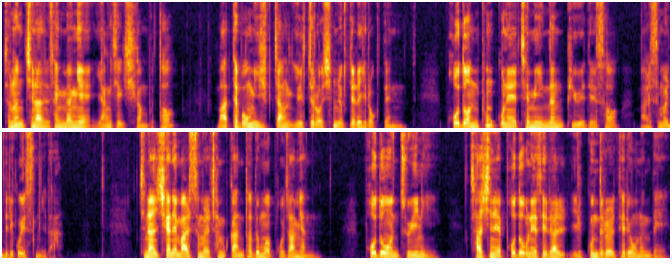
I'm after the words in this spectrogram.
저는 지난 생명의 양식 시간부터 마태복음 20장 1절로 16절에 기록된 포도원 품꾼의 재미있는 비유에 대해서 말씀을 드리고 있습니다 지난 시간의 말씀을 잠깐 더듬어 보자면 포도원 주인이 자신의 포도원에서 일할 일꾼들을 데려오는데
